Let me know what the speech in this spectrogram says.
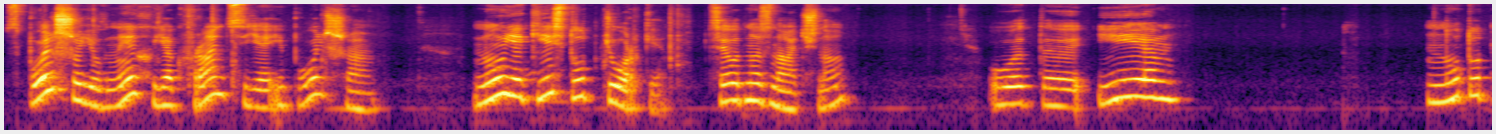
з Польщею в них, як Франція і Польща, ну, якісь тут тьорки. Це однозначно. От, е, і, ну, тут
